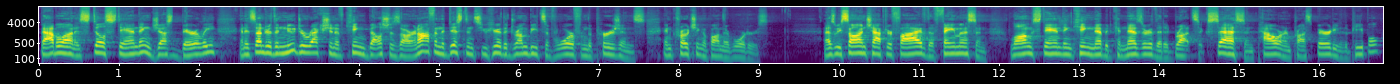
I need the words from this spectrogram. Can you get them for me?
Babylon is still standing, just barely, and it's under the new direction of King Belshazzar. And off in the distance, you hear the drumbeats of war from the Persians encroaching upon their borders. As we saw in chapter 5, the famous and long standing King Nebuchadnezzar that had brought success and power and prosperity to the people,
